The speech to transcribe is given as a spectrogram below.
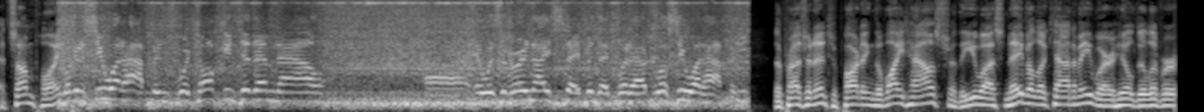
at some point. We're going to see what happens. We're talking to them now. Uh, it was a very nice statement they put out. We'll see what happens. The president departing the White House for the U.S. Naval Academy, where he'll deliver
